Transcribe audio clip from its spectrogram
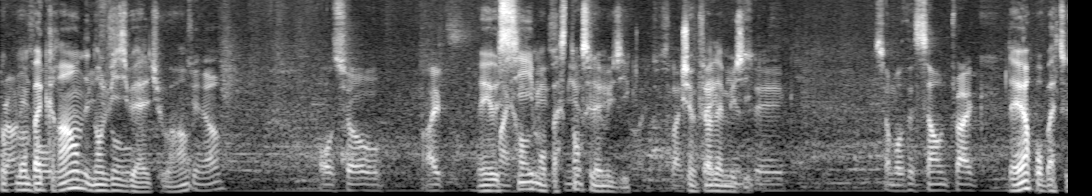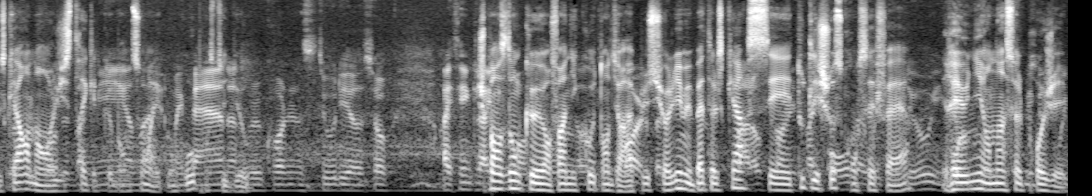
Donc mon background est dans le visuel, tu vois. Mais aussi, mon passe-temps, c'est la musique. J'aime faire de la musique. D'ailleurs, pour Batsuscar, on a enregistré quelques bandes son avec mon groupe en studio. Je pense donc que, enfin Nico t'en dira plus sur lui, mais Battlescar, c'est toutes les choses qu'on sait faire, réunies en un seul projet.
